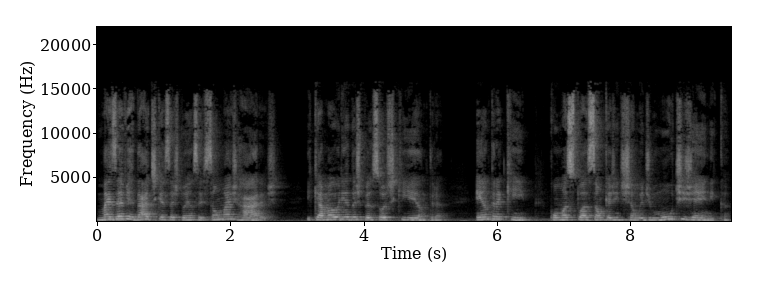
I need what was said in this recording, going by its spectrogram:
Mas é verdade que essas doenças são mais raras e que a maioria das pessoas que entra entra aqui com uma situação que a gente chama de multigênica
